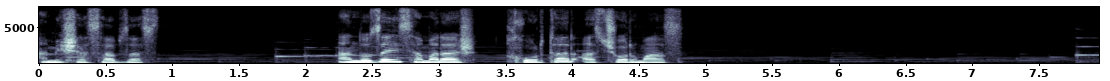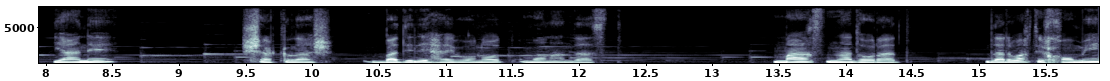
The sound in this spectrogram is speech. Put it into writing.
ҳамеша сабз аст. Андозаи самараш хурдтар аз чормағз яъне шаклаш ба дили ҳайвонот монанд аст. Мағз надорад. Дар вақти хомӣ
